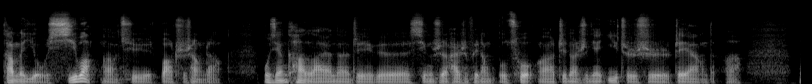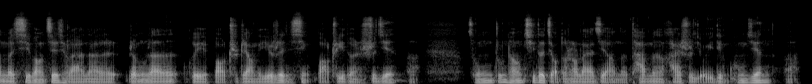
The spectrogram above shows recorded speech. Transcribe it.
他们有希望啊去保持上涨。目前看来呢，这个形势还是非常不错啊。这段时间一直是这样的啊。那么希望接下来呢，仍然会保持这样的一个韧性，保持一段时间啊。从中长期的角度上来讲呢，他们还是有一定空间的啊。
